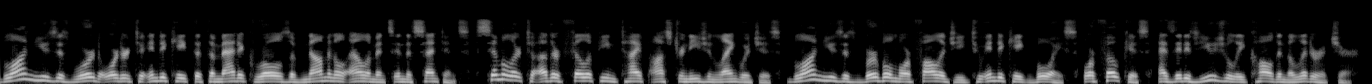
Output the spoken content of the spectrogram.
Blaan uses word order to indicate the thematic roles of nominal elements in the sentence. Similar to other Philippine-type Austronesian languages, Blaan uses verbal morphology to indicate voice, or focus, as it is usually called in the literature.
